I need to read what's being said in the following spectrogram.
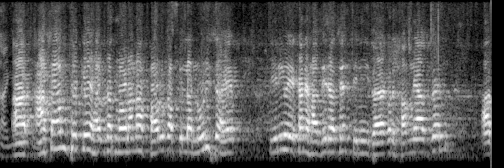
اور آسام چکے حضرت مولانا فاروق عبداللہ نوری صاحب তিনিও এখানে হাজির আছেন, তিনি দয়া করে সামনে আসবেন। আর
